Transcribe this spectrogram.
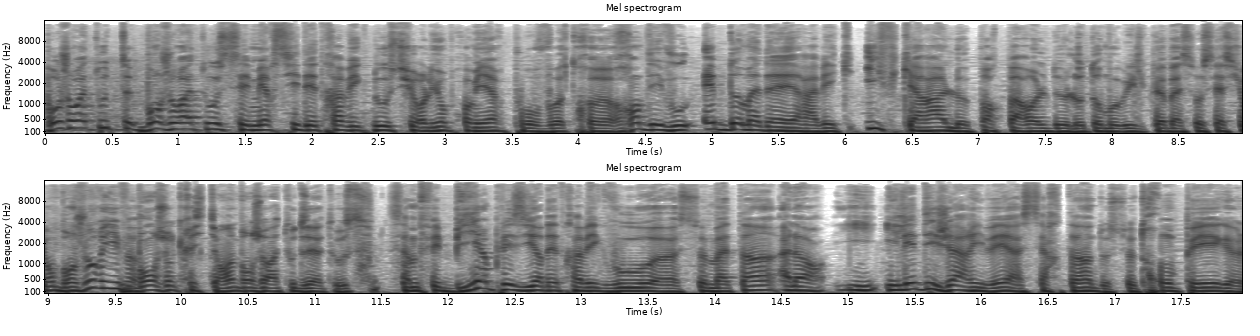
Bonjour à toutes, bonjour à tous et merci d'être avec nous sur Lyon Première pour votre rendez-vous hebdomadaire avec Yves Cara, le porte-parole de l'Automobile Club Association. Bonjour Yves. Bonjour Christian, bonjour à toutes et à tous. Ça me fait bien plaisir d'être avec vous euh, ce matin. Alors, il, est déjà arrivé à certains de se tromper euh,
